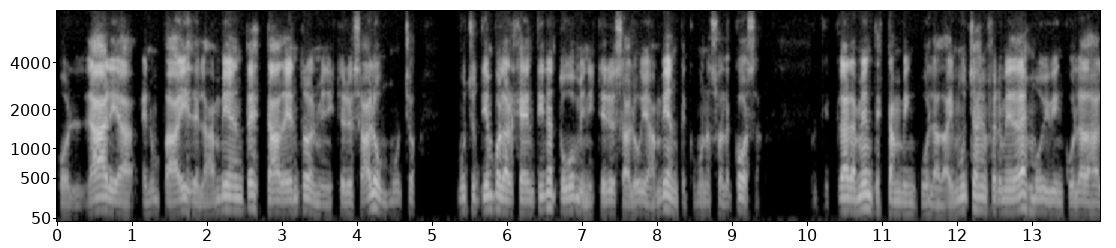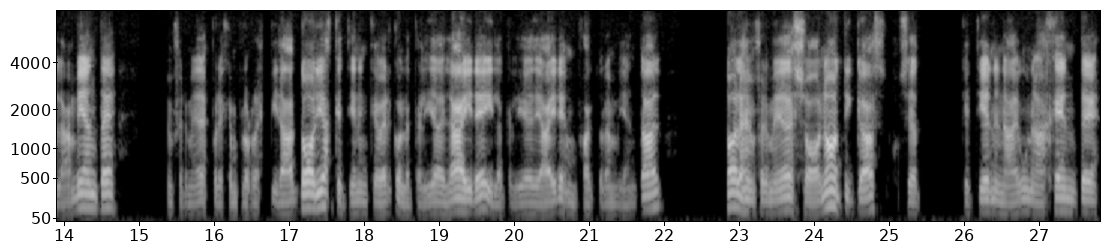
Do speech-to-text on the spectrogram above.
o el área en un país del ambiente está dentro del Ministerio de Salud. Mucho, mucho tiempo la Argentina tuvo Ministerio de Salud y Ambiente como una sola cosa, porque claramente están vinculadas. Hay muchas enfermedades muy vinculadas al ambiente, enfermedades, por ejemplo, respiratorias que tienen que ver con la calidad del aire y la calidad de aire es un factor ambiental. Todas las enfermedades zoonóticas, o sea, que tienen algún agente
